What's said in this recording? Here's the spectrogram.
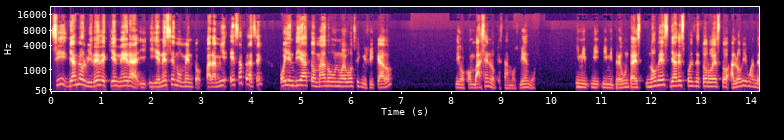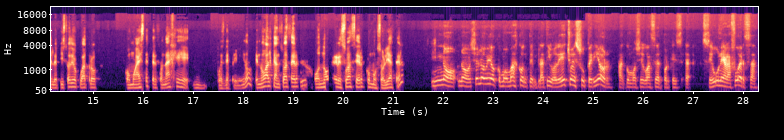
sí, ya me olvidé de quién era. Y, y en ese momento, para mí, esa frase hoy en día ha tomado un nuevo significado, digo, con base en lo que estamos viendo. Y mi, mi, y mi pregunta es, ¿no ves ya después de todo esto al Obi-Wan del episodio 4 como a este personaje pues deprimido, que no alcanzó a ser o no regresó a ser como solía ser? No, no, yo lo veo como más contemplativo. De hecho, es superior a cómo llegó a ser, porque se- se une a la fuerza.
